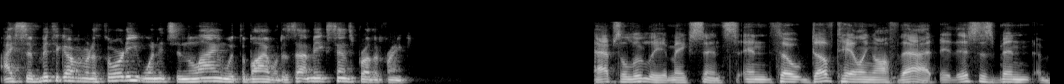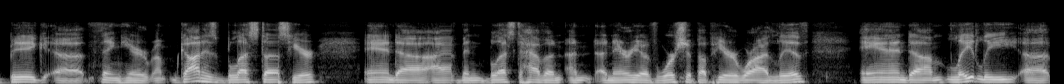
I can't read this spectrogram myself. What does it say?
I submit to government authority when it's in line with the Bible. Does that make sense, Brother Frank? Absolutely, it makes sense. And so, dovetailing off that, this has been a big uh, thing here. Um, God has blessed us here, and uh, I've been blessed to have an, an, an, area of worship up here where I live. And um, lately, uh,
